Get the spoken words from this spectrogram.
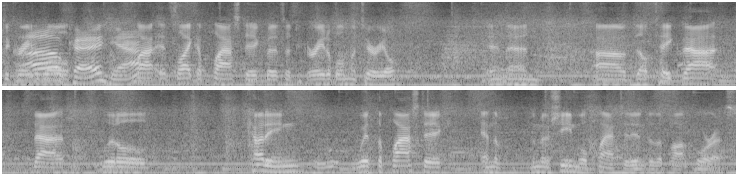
degradable. Okay, yeah. pla- it's like a plastic, but it's a degradable material. And then uh, they'll take that that little cutting w- with the plastic, and the, the machine will plant it into the pot for us.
